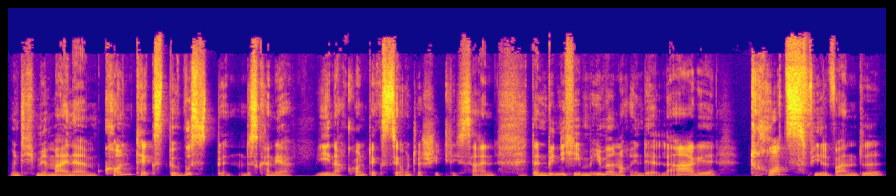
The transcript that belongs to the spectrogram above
und ich mir meinem Kontext bewusst bin, und das kann ja je nach Kontext sehr unterschiedlich sein, dann bin ich eben immer noch in der Lage, trotz viel Wandel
